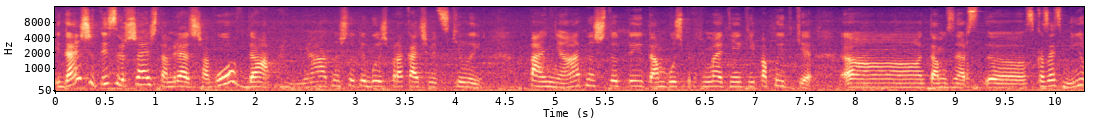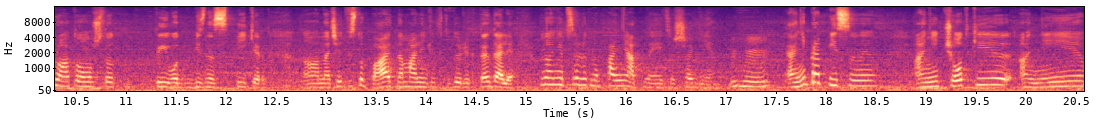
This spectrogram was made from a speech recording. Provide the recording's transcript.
И дальше ты совершаешь там ряд шагов, да, понятно, что ты будешь прокачивать скиллы, понятно, что ты там будешь предпринимать некие попытки, а, там, не знаю, э, сказать миру о том, что ты вот бизнес-спикер, а, начать выступать на маленьких аудиториях и так далее. Но они абсолютно понятны, эти шаги. Они прописаны, они четкие, они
